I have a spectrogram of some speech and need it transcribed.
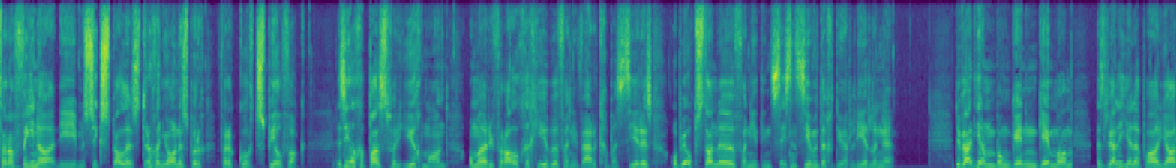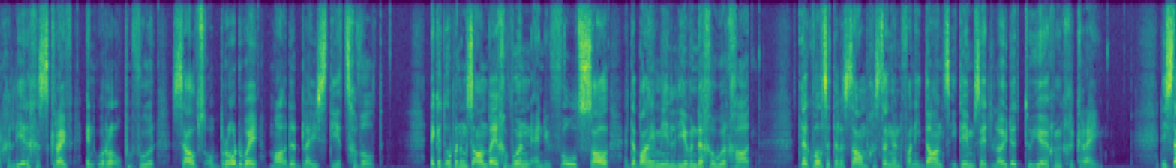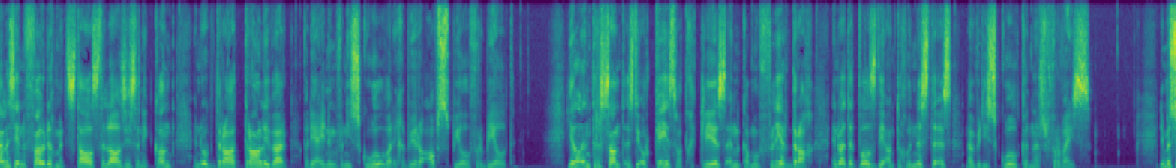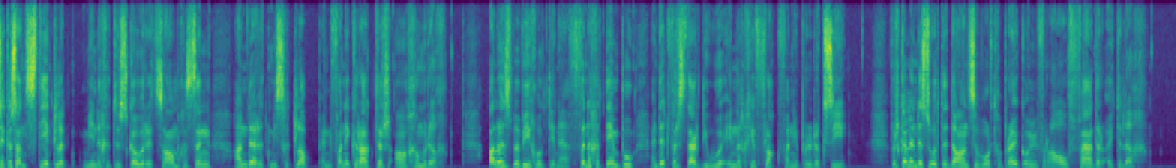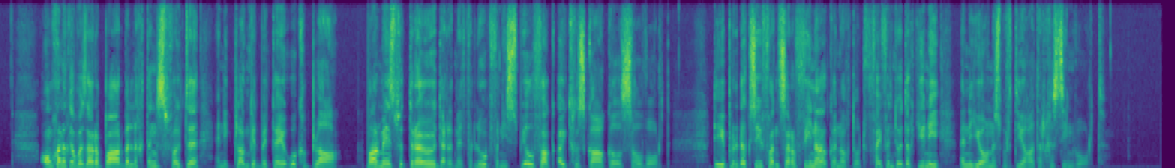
Sarafina, die musiekspel is terug in Johannesburg vir 'n kort speelvak. Dis heel gepas vir jeugmaand omdat die verhaal gegeewe van die werk gebaseer is op die opstande van 1976 deur leerlinge. Die William Bongeni Game is wel 'n hele paar jaar gelede geskryf en oral opgevoer, selfs op Broadway, maar dit bly steeds gewild. Ek het openingsaand bygewoon en die vol saal het 'n baie meer lewendige gehoor gehad. Dikwels het hulle saam gesing en van die dansitems het luide toejuiging gekry. Die stel is eenvoudig met staalstellasies aan die kant en ook draadtraliewerk wat die heining van die skool waar die gebeure afspeel verbeeld. Heel interessant is die orkes wat geklee is in kamoufleerdrag en wat dikwels die antagoniste is na wie die skoolkinders verwys. Die musiek is aansteeklik. Menige toeskouer het saamgesing, hande ritmies geklap en van die karakters aangemoedig. Alles beweeg ook teen 'n vinnige tempo en dit versterk die hoë energievlak van die produksie. Verskillende soorte danse word gebruik om die verhaal verder uit te lig. Ongelukkig was daar 'n paar beligtingfoute en die klank het by tye ook gepla. Maar mens vertrou dat dit met verloop van die speelvak uitgeskakel sal word. Die produksie van Sarafina kan nog tot 25 Junie in die Johannesburg Theater gesien word.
